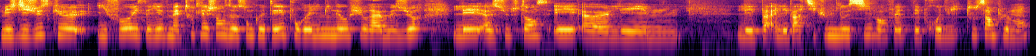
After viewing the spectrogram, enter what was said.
Mais je dis juste qu'il faut essayer de mettre toutes les chances de son côté pour éliminer au fur et à mesure les euh, substances et euh, les, les, les particules nocives en fait des produits tout simplement.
